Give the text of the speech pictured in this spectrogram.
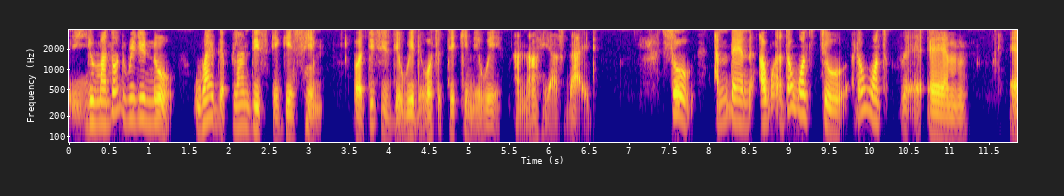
you might not really know why they planned this against him, but this is the way they want to take him away, and now he has died. So and then I, I don't want to I don't want uh, um, uh,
